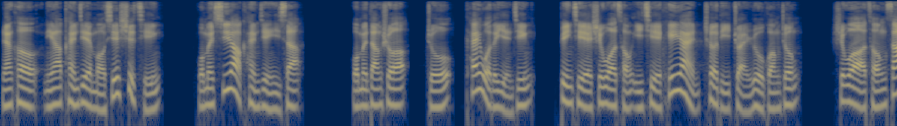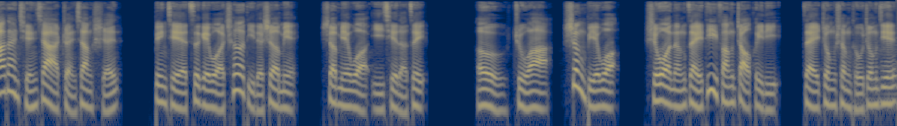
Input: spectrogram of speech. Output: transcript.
然后你要看见某些事情。我们需要看见意象，我们当说：主，开我的眼睛，并且使我从一切黑暗彻底转入光中。使我从撒旦权下转向神，并且赐给我彻底的赦免，赦免我一切的罪。哦，主啊，圣别我，使我能在地方教会里，在众圣徒中间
